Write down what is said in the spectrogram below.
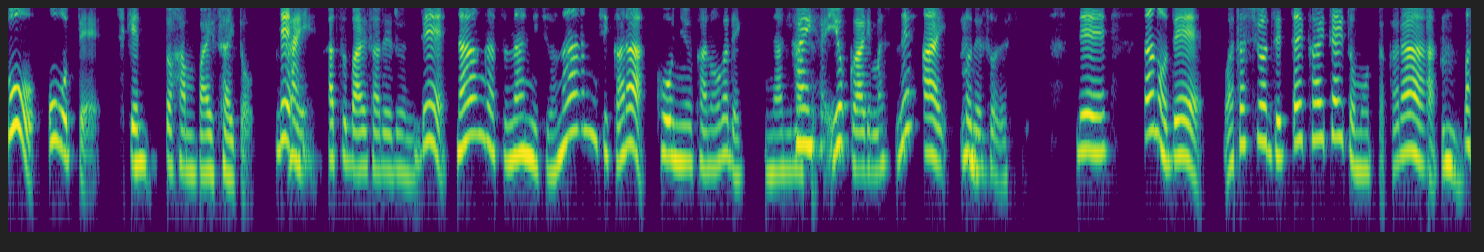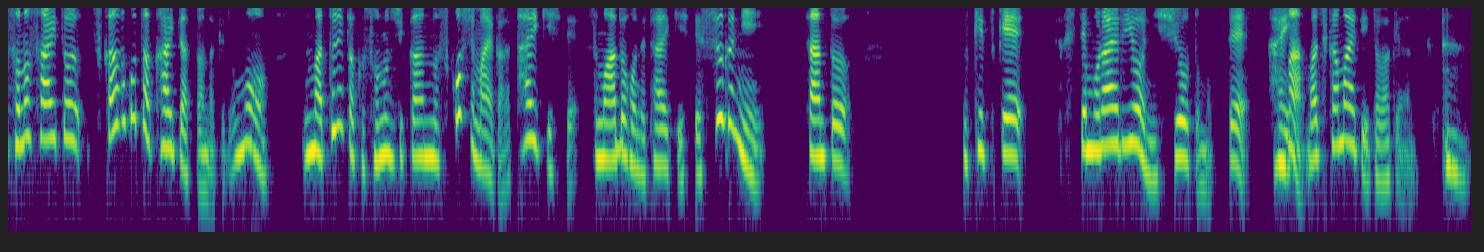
某大手チケット販売サイトではい。発売されるんで、何月何日の何時から購入可能がでなります。はい。はい。よくありますね。はい、そうです、うんそうです。で、なので、私は絶対買いたいと思ったから、うんまあ、そのサイト使うことは書いてあったんだけども、まあ、とにかくその時間の少し前から待機して、スマートフォンで待機して、すぐにちゃんと受付してもらえるようにしようと思って、はい。まあ、待ち構えていたわけなんですよ。うん。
